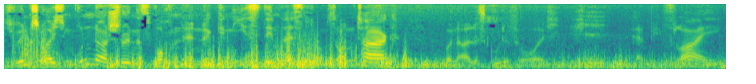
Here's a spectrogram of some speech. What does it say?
Ich wünsche euch ein wunderschönes Wochenende. Genießt den Rest vom Sonntag und alles Gute für euch. Happy Flying!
